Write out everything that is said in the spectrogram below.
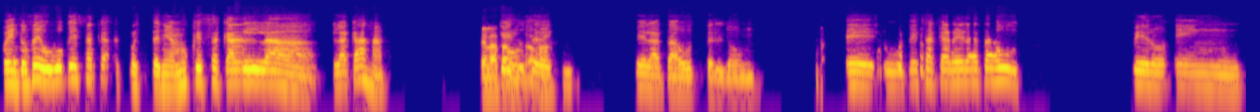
Pues entonces hubo que sacar, pues teníamos que sacar la, la caja. El ¿Qué ataúd, ajá. El ataúd, perdón. Eh, hubo que sacar el ataúd, pero en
